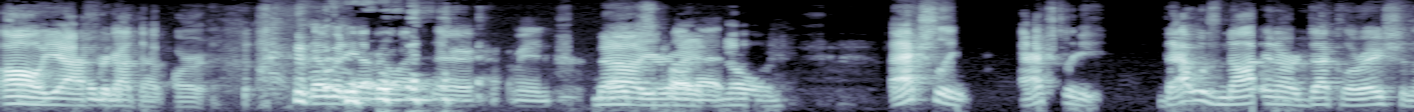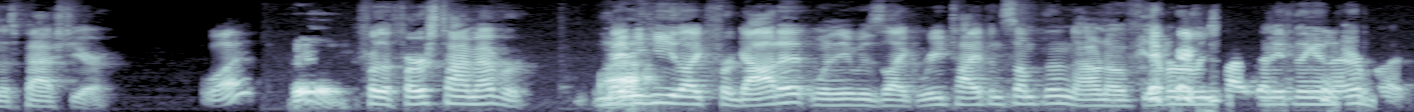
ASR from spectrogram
Oh yeah, I forgot that part. Nobody ever went there. I mean, no, you're right. that- No one. Actually, actually, that was not in our declaration this past year what? Really? for the first time ever. Wow. Maybe he like forgot it when he was like retyping something. I don't know if he ever retyped anything in there, but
